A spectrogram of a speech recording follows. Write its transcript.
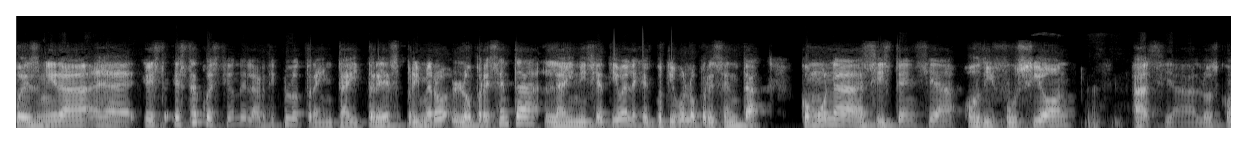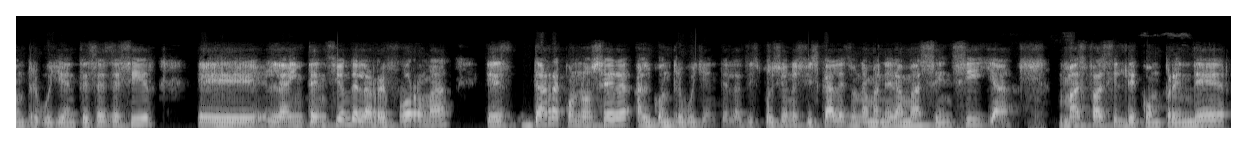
Pues mira, eh, esta cuestión del artículo 33, primero lo presenta la iniciativa, el Ejecutivo lo presenta como una asistencia o difusión hacia los contribuyentes. Es decir, eh, la intención de la reforma es dar a conocer al contribuyente las disposiciones fiscales de una manera más sencilla, más fácil de comprender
